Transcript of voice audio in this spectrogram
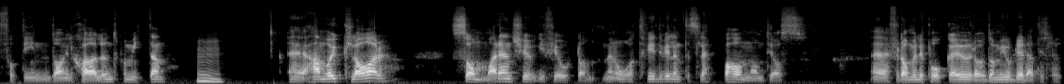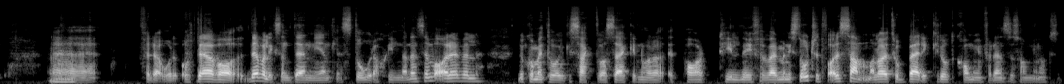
fått in Daniel Sjölund på mitten. Mm. Eh, han var ju klar sommaren 2014, men Åtvid ville inte släppa honom till oss. Eh, för de höll på att åka ur och de gjorde det till slut. Mm. Eh, för det. Och det var, det var liksom den egentligen stora skillnaden. Sen var det väl, nu kommer jag inte ihåg exakt, det var säkert några, ett par till nyförvärv, men i stort sett var det samma lag. Jag tror Bärkroth kom inför den säsongen också.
